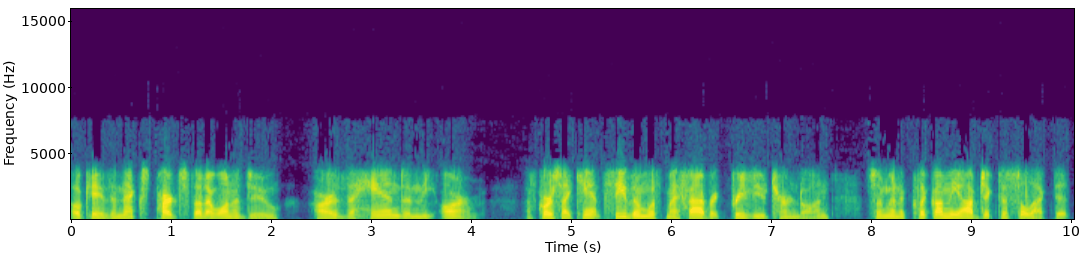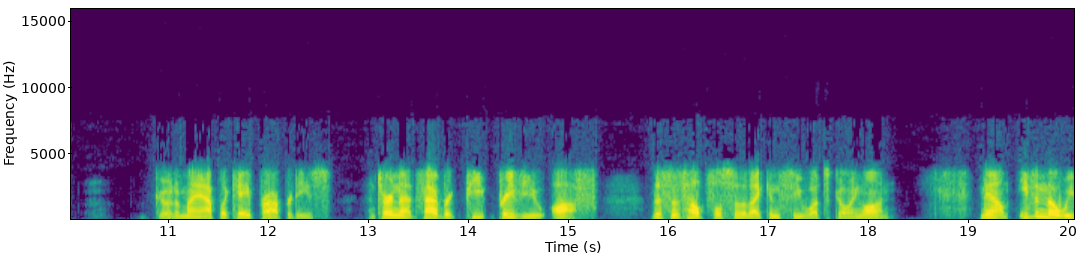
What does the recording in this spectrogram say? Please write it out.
Okay, the next parts that I want to do are the hand and the arm. Of course, I can't see them with my fabric preview turned on, so I'm going to click on the object to select it, go to my applique properties, and turn that fabric preview off. This is helpful so that I can see what's going on. Now, even though we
